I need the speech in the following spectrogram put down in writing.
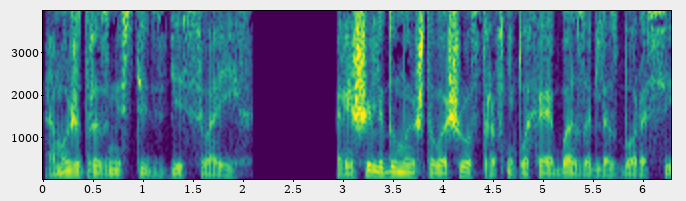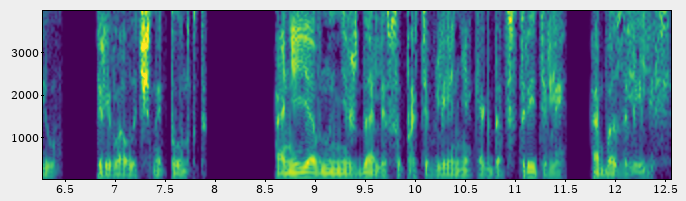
а может разместить здесь своих. Решили, думаю, что ваш остров — неплохая база для сбора сил, перевалочный пункт. Они явно не ждали сопротивления, когда встретили, обозлились.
